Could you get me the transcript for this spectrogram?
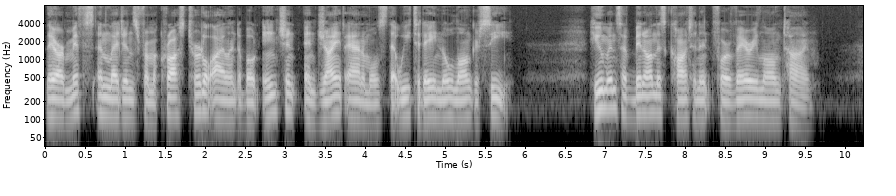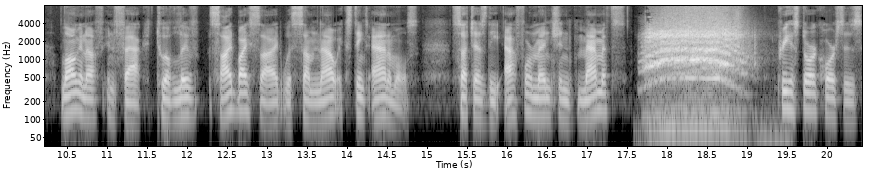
there are myths and legends from across Turtle Island about ancient and giant animals that we today no longer see. Humans have been on this continent for a very long time. Long enough, in fact, to have lived side by side with some now extinct animals, such as the aforementioned mammoths, prehistoric horses,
